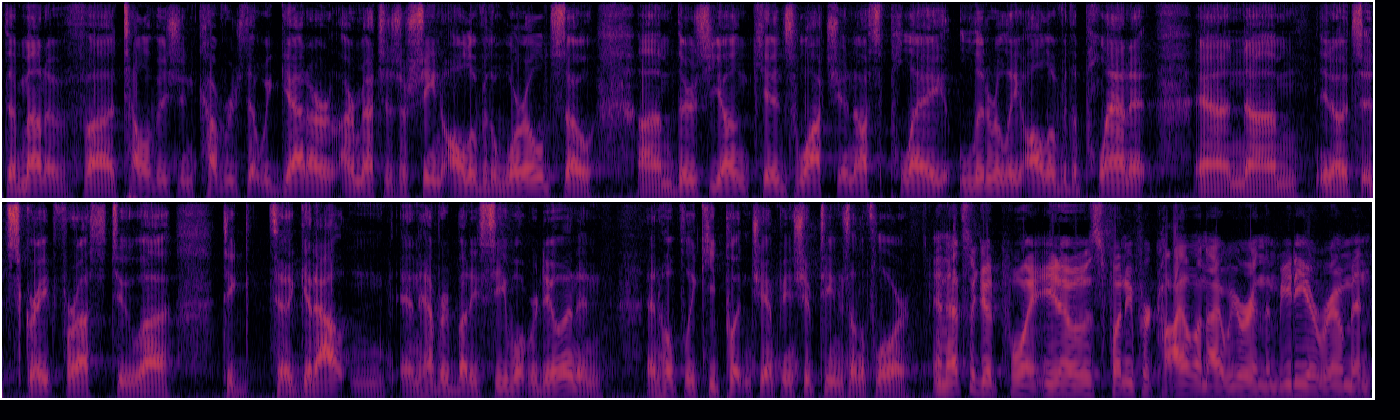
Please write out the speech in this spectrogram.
the amount of uh, television coverage that we get, our, our matches are seen all over the world. So um, there's young kids watching us play literally all over the planet, and um, you know it's it's great for us to uh, to to get out and and have everybody see what we're doing and and hopefully keep putting championship teams on the floor. And that's a good point. You know, it was funny for Kyle and I. We were in the media room, and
